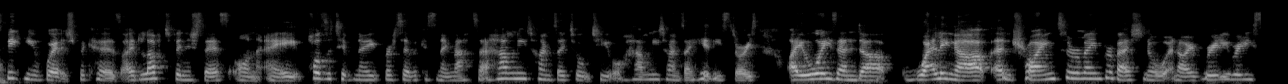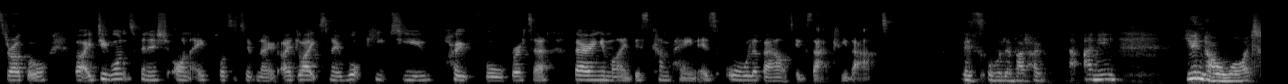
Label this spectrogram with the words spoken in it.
speaking of which, because I'd love to finish this on a positive note, Brita, because no matter how many times I talk to you or how many times I hear these stories, I always end up welling up and trying to remain professional. And I really, really struggle. But I do want to finish on a positive note. I'd like to know what keeps you hopeful, Brita, bearing in mind this campaign is all about exactly that. It's all about hope. I mean, you know what?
